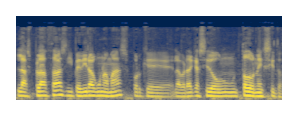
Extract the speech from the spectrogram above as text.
las plazas y pedir alguna más, porque la verdad que ha sido un, todo un éxito.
